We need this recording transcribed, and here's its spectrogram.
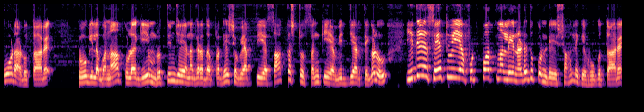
ಓಡಾಡುತ್ತಾರೆ. ಕೋಗಿಲಬನ ಕುಳಗಿ ಮೃತ್ಯುಂಜಯ ನಗರದ ಪ್ರದೇಶ ವ್ಯಾಪ್ತಿಯ ಸಾಕಷ್ಟು ಸಂಖ್ಯೆಯ ವಿದ್ಯಾರ್ಥಿಗಳು ಇದೇ ಸೇತುವೆಯ ಫುಟ್ಪಾತ್ನಲ್ಲಿ ನಡೆದುಕೊಂಡೇ ಶಾಲೆಗೆ ಹೋಗುತ್ತಾರೆ.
